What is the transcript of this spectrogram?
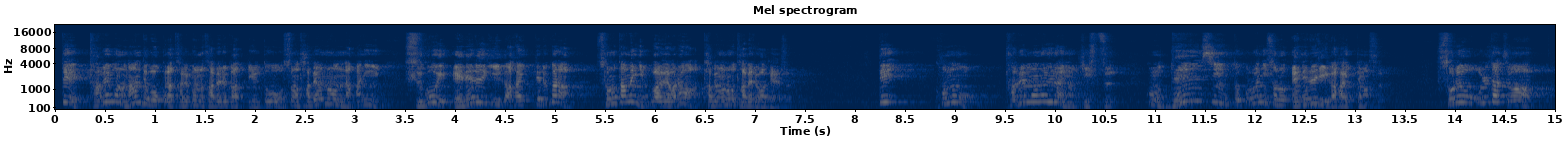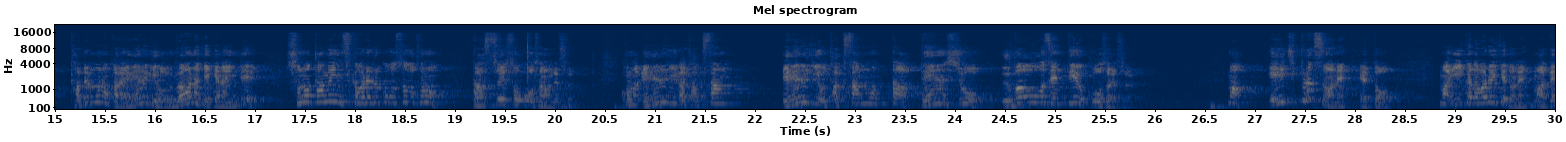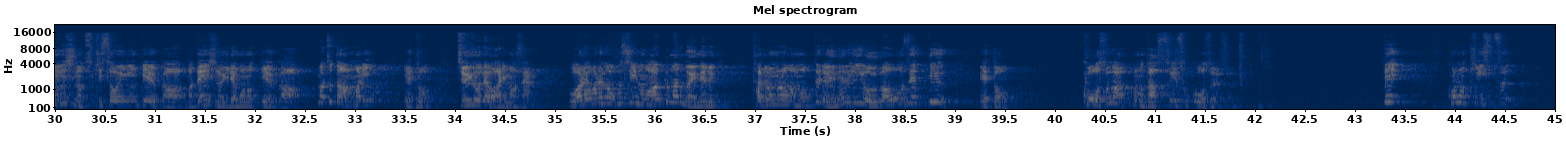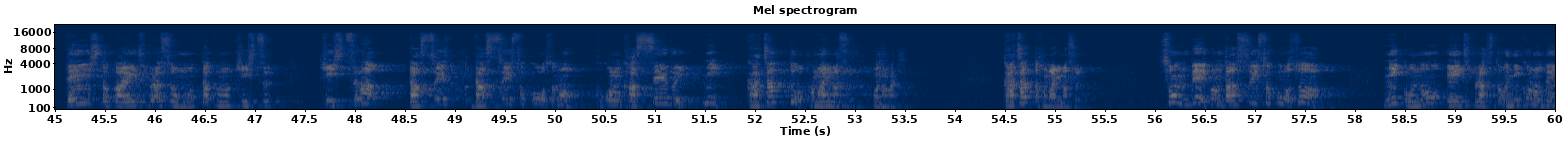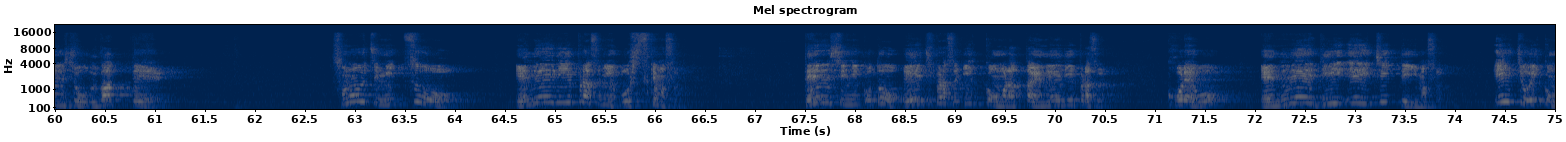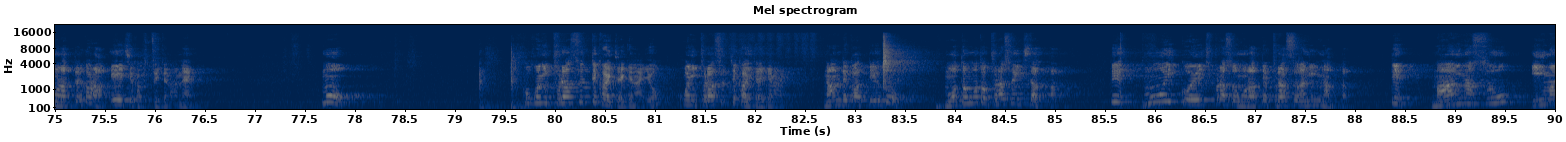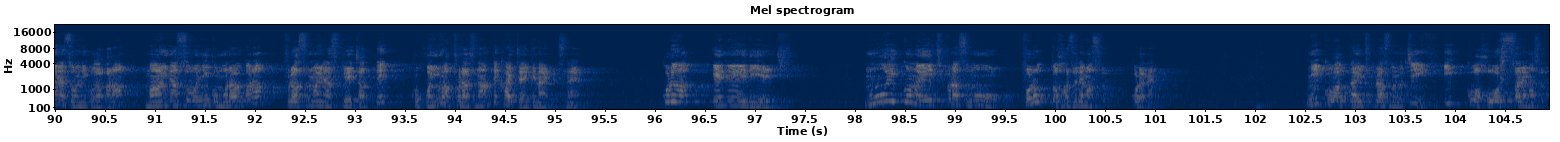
で食べ物なんで僕ら食べ物食べるかっていうとその食べ物の中にすごいエネルギーが入ってるからそのために我々は食べ物を食べるわけです。でこの食べ物由来の気質この電子のところにそのエネルギーが入ってます。それを俺たちは食べ物からエネルギーを奪わなきゃいけないんでそのために使われる酵素がこの脱水素酵素なんです。このエネルギーがたくさんエネルギーをたくさん持った電子を奪おうぜっていう酵素です。まあ H プラスはねえっとまあ言い方悪いけどね、まあ、電子の付き添い人っていうか、まあ、電子の入れ物っていうか、まあ、ちょっとあんまり、えっと、重要ではありません。我々が欲しいのはあくまでもエネルギー。食べ物が持ってるエネルギーを奪おうぜっていう、えっと、酵素がこの脱水素酵素です。でこの基質。電子とか H プラスを持ったこの基質。基質が脱水脱水素酵素のここの活性部位にガチャッとはまります。こんな感じ。ガチャッとはまります。そんでこの脱水素酵素は2個の H プラスと2個の電子を奪ってそのうち3つを NAD プラスに押し付けます。電子2個と H プラス1個をもらった NAD プラス。これを NADH って言います。H を1個もらってるから H がくっついてんだね。もうここにプラスって書いちゃいけないよ。ここにプラスって書いちゃいけない。なんでかっていうともともとプラス1だった。でもう1個 H プラスをもらってプラスが2になった。でマイナスを E マイナスを2個だからマイナスを2個もらうからプラスマイナス消えちゃってここにはプラスなんて書いちゃいけないんですね。これが NADH もう1個の H プラスもポロッと外れます。これね。個あった H プラスのうち1個は放出されます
